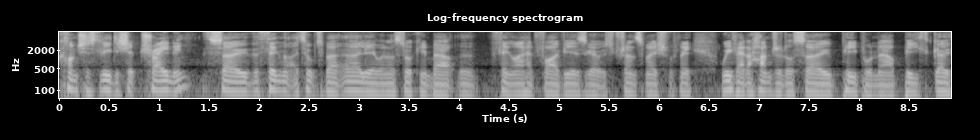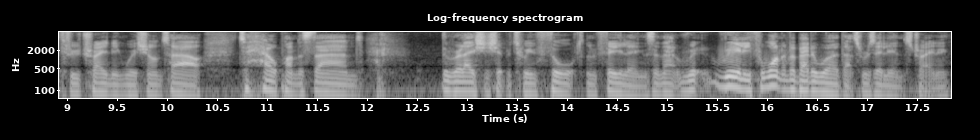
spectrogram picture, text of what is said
conscious leadership training. So the thing that I talked about earlier when I was talking about the thing I had five years ago was transformational for me. We've had a hundred or so people now be, go through training with Chantal to help understand the relationship between thought and feelings, and that re- really, for want of a better word, that's resilience training.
